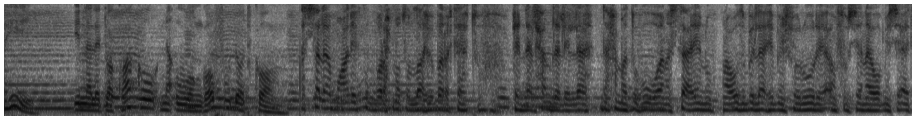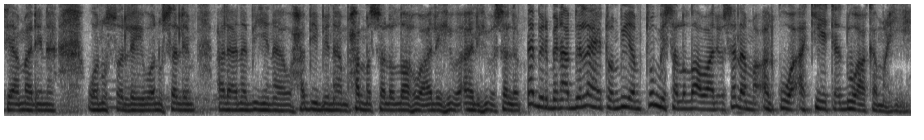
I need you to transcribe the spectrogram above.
hii inaletwa kwako na uongofu.com. السلام عليكم ورحمة الله وبركاته إن الحمد لله نحمده ونستعينه نعوذ بالله من شرور أنفسنا ومن سيئات أعمالنا ونصلي ونسلم على نبينا وحبيبنا محمد صلى الله عليه وآله وسلم جابر بن عبد الله tuambia mtume sallallahu alaihi wasallam alikuwa akiita dua kama hii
